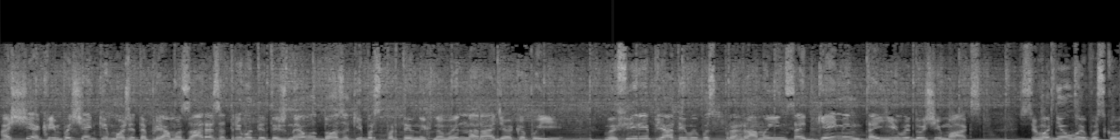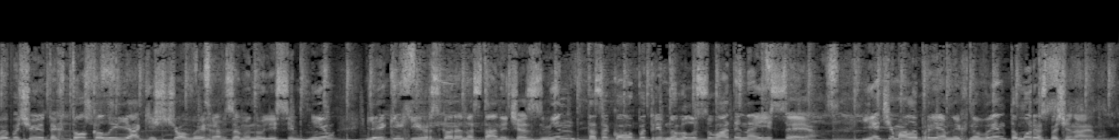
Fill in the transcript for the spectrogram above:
А ще, крім печеньки, можете прямо зараз отримати тижневу дозу кіберспортивних новин на радіо КПІ. В ефірі п'ятий випуск програми Inside Gaming та її ведучий Макс. Сьогодні у випуску ви почуєте, хто, коли, як і що виграв за минулі сім днів, для яких ігор скоро настане час змін, та за кого потрібно голосувати на Ісея. Є чимало приємних новин, тому розпочинаємо.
